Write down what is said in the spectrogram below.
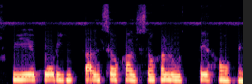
শুয়ে পড়ি। কাল সকাল সকাল উঠতে হবে।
